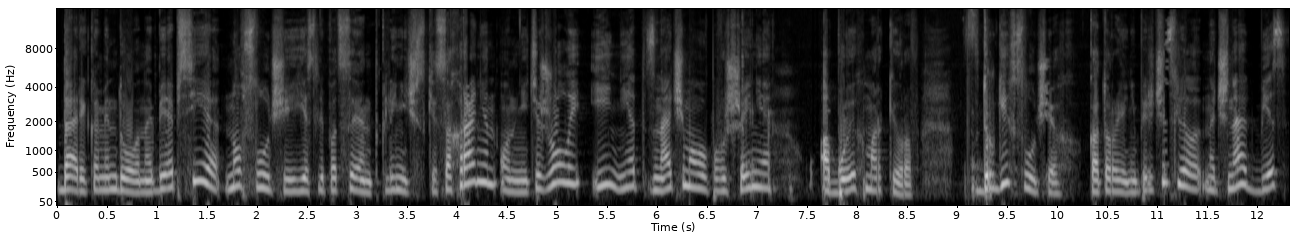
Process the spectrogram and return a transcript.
да, рекомендована биопсия, но в случае, если пациент клинически сохранен, он не тяжелый и нет значимого повышения обоих маркеров. В других случаях, которые я не перечислила, начинают без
